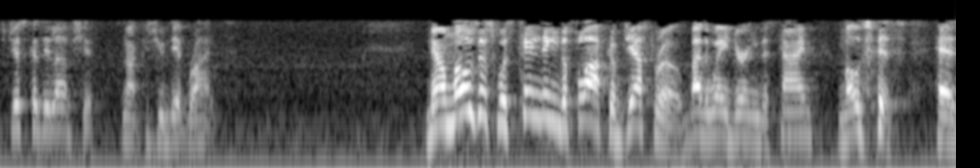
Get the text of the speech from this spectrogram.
it's just because He loves you, it's not because you did right. Now Moses was tending the flock of Jethro. By the way, during this time, Moses has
